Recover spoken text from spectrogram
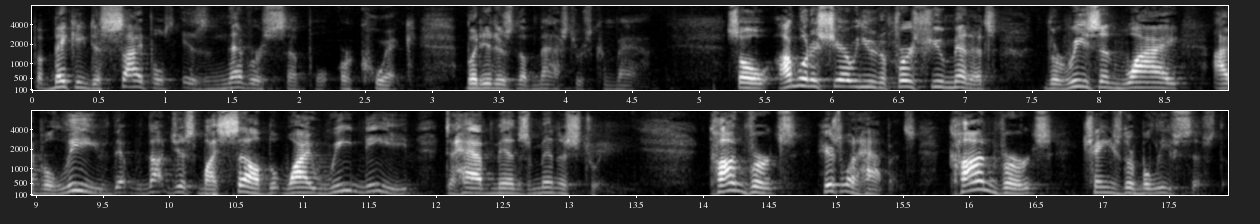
but making disciples is never simple or quick, but it is the master's command. So I'm going to share with you in the first few minutes the reason why I believe that not just myself, but why we need to have men's ministry. Converts, here's what happens converts change their belief system,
